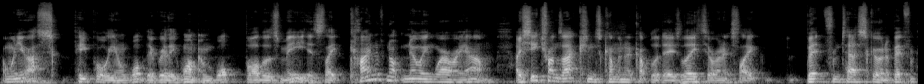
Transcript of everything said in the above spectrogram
And when you ask people, you know what they really want and what bothers me is like kind of not knowing where I am. I see transactions coming a couple of days later, and it's like bit from Tesco and a bit from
